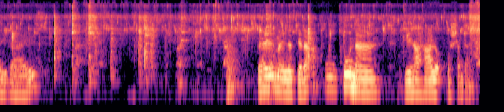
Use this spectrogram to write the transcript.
Okay guys. Dahil may natira akong tuna, ihahalo ko siya guys.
